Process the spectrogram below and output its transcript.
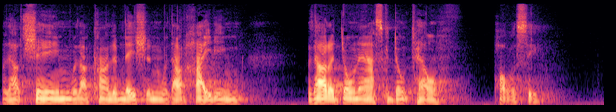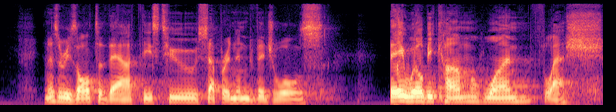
without shame, without condemnation, without hiding, without a don't ask, don't tell policy. And as a result of that, these two separate individuals they will become one flesh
